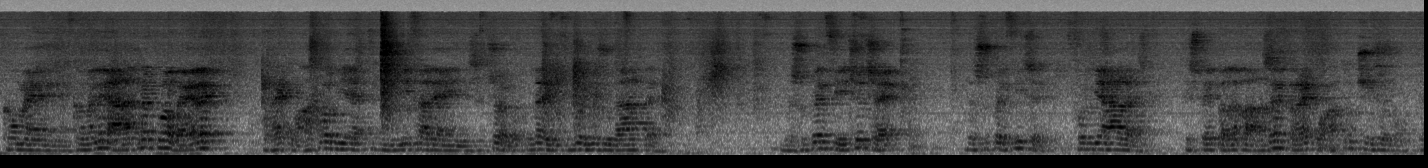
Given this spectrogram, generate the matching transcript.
come, come, le altre può avere 3-4 di, di fare indice, cioè lei, voi misurate la superficie, c'è la superficie fogliare rispetto alla base 3, 4, 5 volte.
